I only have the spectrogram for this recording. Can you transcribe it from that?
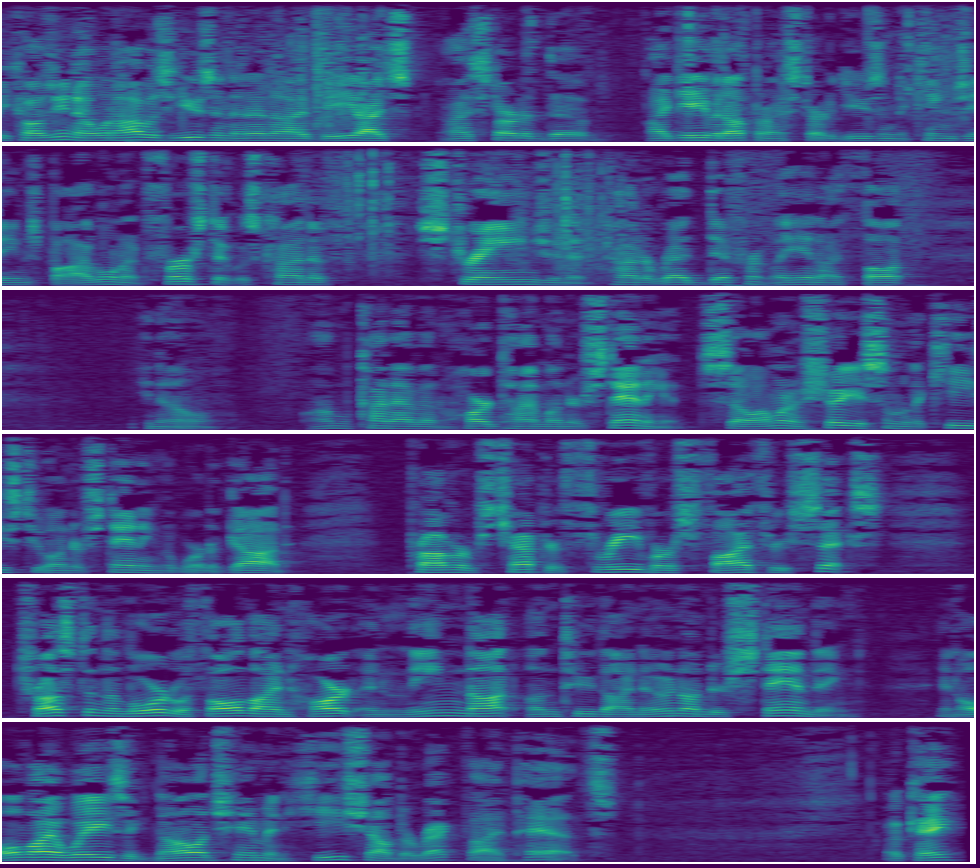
Because, you know, when I was using an NIV, I, I started to, I gave it up and I started using the King James Bible. And at first it was kind of strange and it kind of read differently. And I thought, you know, I'm kind of having a hard time understanding it. So I'm going to show you some of the keys to understanding the Word of God. Proverbs chapter 3 verse 5 through 6. Trust in the Lord with all thine heart and lean not unto thine own understanding. In all thy ways acknowledge him and he shall direct thy paths. Okay?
